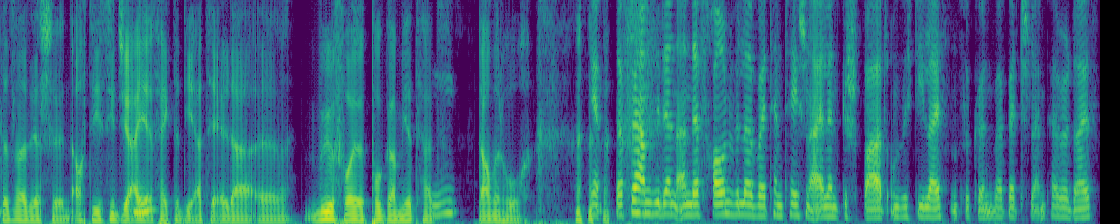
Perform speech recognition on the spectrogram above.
das war sehr schön. Auch die CGI-Effekte, die RTL da äh, mühevoll programmiert hat. Mhm. Daumen hoch. Ja, dafür haben sie dann an der Frauenvilla bei Temptation Island gespart, um sich die leisten zu können bei Bachelor in Paradise.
